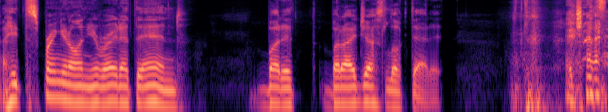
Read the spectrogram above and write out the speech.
I hate to spring it on you right at the end, but it but I just looked at it. I just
